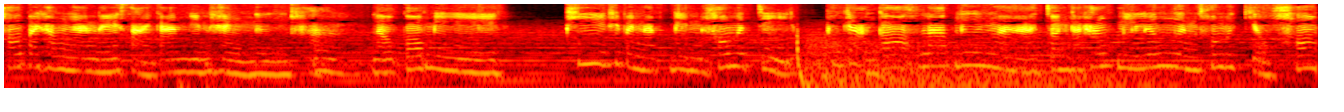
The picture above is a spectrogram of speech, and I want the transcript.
เข้าไปทำงานในสายการบินแห่งหนึ่งค่ะอืมแล้วก็มีพี่ที่เป็นนักบินเข้ามาจีบ ทุกอย่างก็ราบลื่นมา จนกระทั่งมีเรื่องเงินเข้ามาเกี่ยวข้อง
